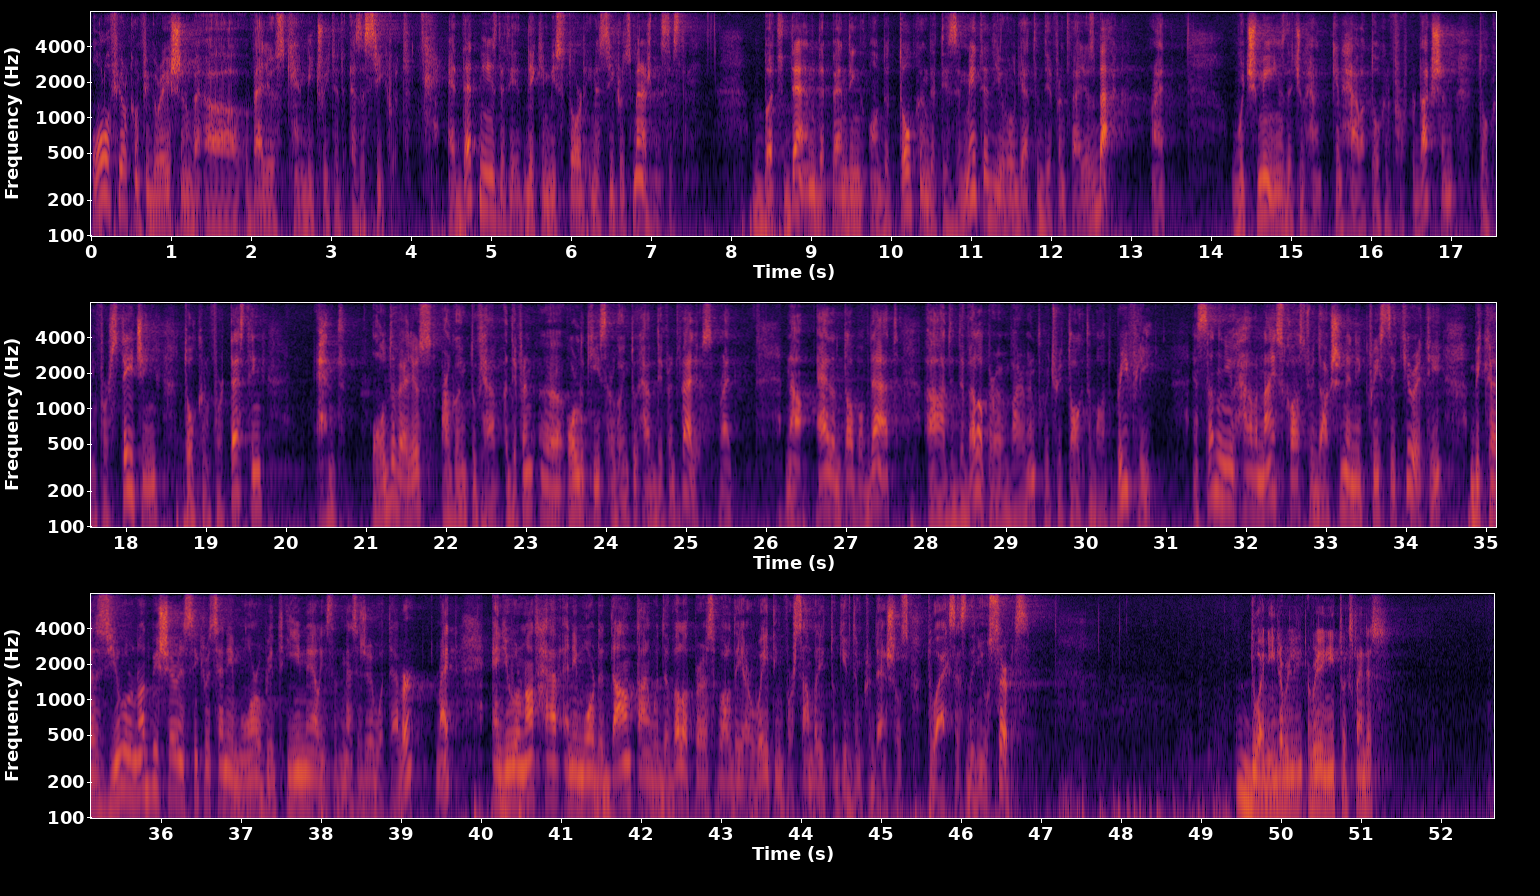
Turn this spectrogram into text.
all of your configuration uh, values can be treated as a secret. And that means that they can be stored in a secrets management system. But then, depending on the token that is emitted, you will get different values back, right? Which means that you ha can have a token for production, token for staging, token for testing, and all the values are going to have a different, uh, all the keys are going to have different values, right? Now, add on top of that uh, the developer environment, which we talked about briefly, and suddenly you have a nice cost reduction and increased security because you will not be sharing secrets anymore with email, instant messenger, whatever, right? And you will not have anymore the downtime with developers while they are waiting for somebody to give them credentials to access the new service. Do I need really, really need to explain this?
